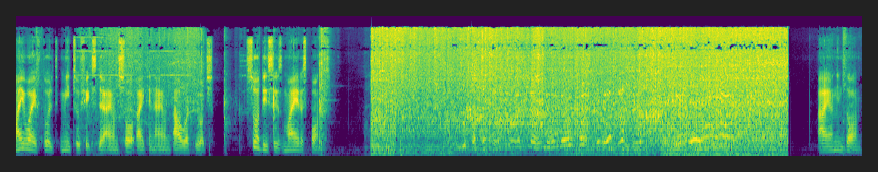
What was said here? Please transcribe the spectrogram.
My wife told me to fix the iron so I can iron our clothes. So this is my response. Ironing done.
